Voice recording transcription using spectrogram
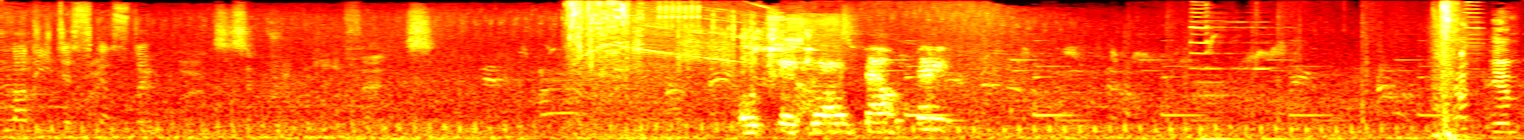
Bloody disgusting. Okay, drive down Stop!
